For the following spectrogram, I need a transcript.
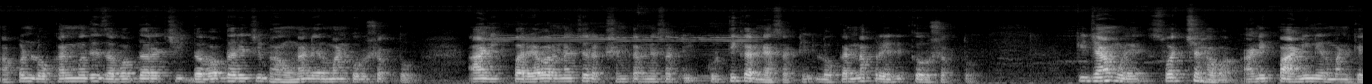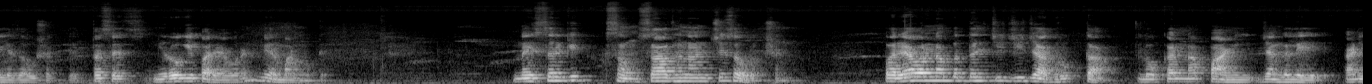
आपण लोकांमध्ये जबाबदाराची जबाबदारीची भावना निर्माण करू शकतो आणि पर्यावरणाचे रक्षण करण्यासाठी कृती करण्यासाठी लोकांना प्रेरित करू शकतो की ज्यामुळे स्वच्छ हवा आणि पाणी निर्माण केले जाऊ शकते. तसेच निरोगी पर्यावरण निर्माण होते. नैसर्गिक संसाधनांचे संरक्षण. पर्यावरणाबद्दलची जी जागरूकता लोकांना पाणी जंगले आणि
